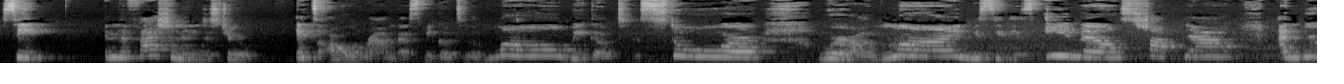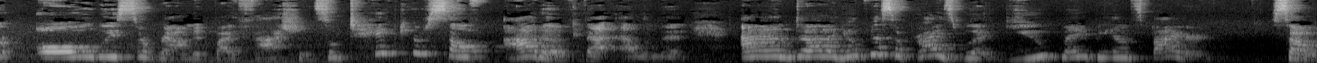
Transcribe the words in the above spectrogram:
See, in the fashion industry, it's all around us. We go to the mall, we go to the store, we're online, we see these emails, shop now, and we're always surrounded by fashion. So take yourself out of that element, and uh, you'll be surprised that you may be inspired. So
